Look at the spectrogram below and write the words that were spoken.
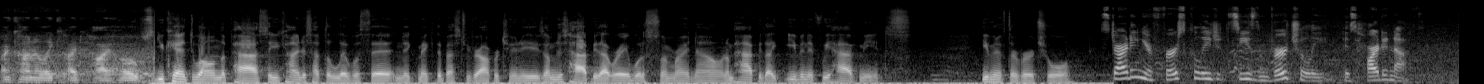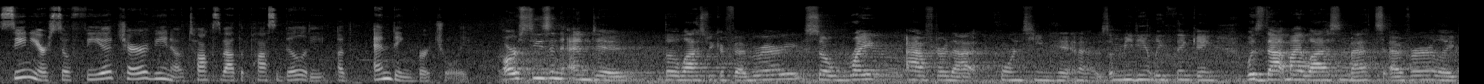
I kind of like had high hopes. You can't dwell on the past, so you kind of just have to live with it and like, make the best of your opportunities. I'm just happy that we're able to swim right now, and I'm happy like even if we have meets, even if they're virtual. Starting your first collegiate season virtually is hard enough. Senior Sophia Cheravino talks about the possibility of ending virtually. Our season ended the last week of February, so right after that quarantine hit, and I was immediately thinking, was that my last Mets ever? Like,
